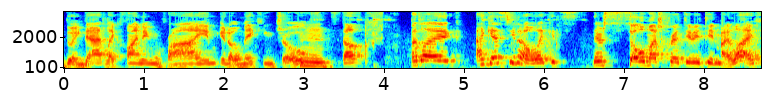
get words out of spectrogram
doing that, like finding rhyme, you know, making jokes mm. and stuff. But like, I guess, you know, like it's, there's so much creativity in my life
